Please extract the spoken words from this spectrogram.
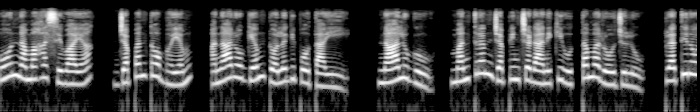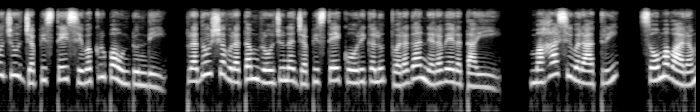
ఓం నమః శివాయ జపంతో భయం అనారోగ్యం తొలగిపోతాయి. నాలుగు మంత్రం జపించడానికి ఉత్తమ రోజులు. ప్రతిరోజూ జపిస్తే శివకృప ఉంటుంది. ప్రదోష వ్రతం రోజున జపిస్తే కోరికలు త్వరగా నెరవేరతాయి. మహాశివరాత్రి సోమవారం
